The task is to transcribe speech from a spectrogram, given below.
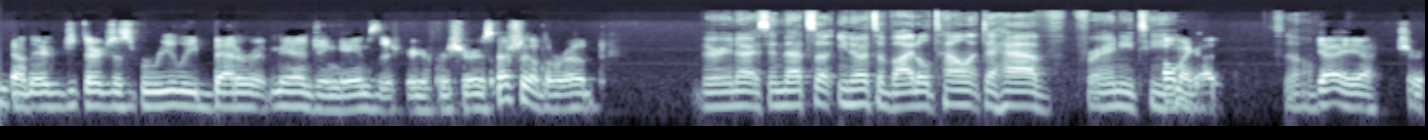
You know, they're they're just really better at managing games this year for sure, especially on the road. Very nice. And that's a you know it's a vital talent to have for any team. Oh my god. So Yeah, yeah, sure.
